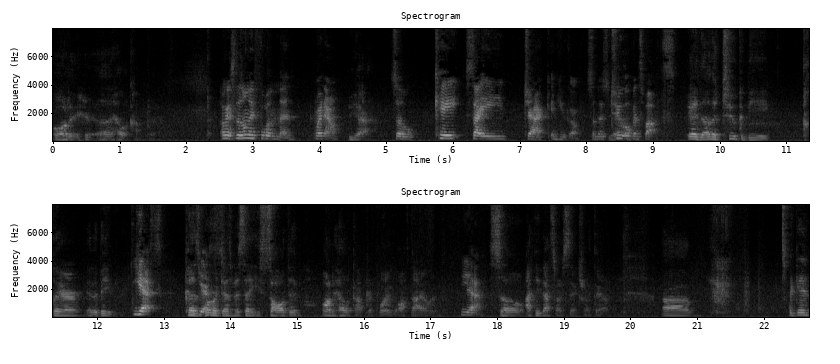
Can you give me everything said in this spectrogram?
on a uh, helicopter. Okay, so there's only four of them then right now. Yeah, So Kate, Sayid, Jack, and Hugo. So there's two Yeah. open spots. and the other two could be Claire and the baby Yes. because Yes. remember Desmond said he saw them on a helicopter flying off the island. Yeah. So I think that's our six right there. Um, again,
